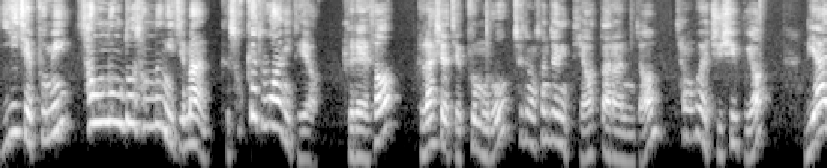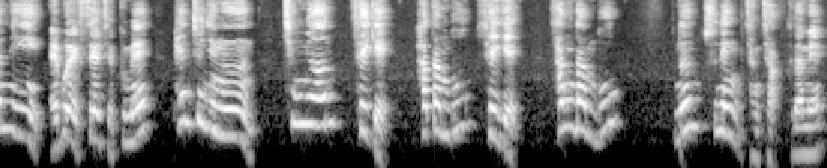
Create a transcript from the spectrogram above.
이 제품이 성능도 성능이지만 그 소켓 호환이 돼요. 그래서 글라시아 제품으로 최종 선정이 되었다라는 점 참고해 주시고요. 리안니 에버 엑셀 제품의 펜 튜닝은 측면 3개, 하단부 3개, 상단부는 순행 장착, 그 다음에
